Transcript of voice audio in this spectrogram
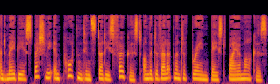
and may be especially important in studies focused on the development of brain based biomarkers.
